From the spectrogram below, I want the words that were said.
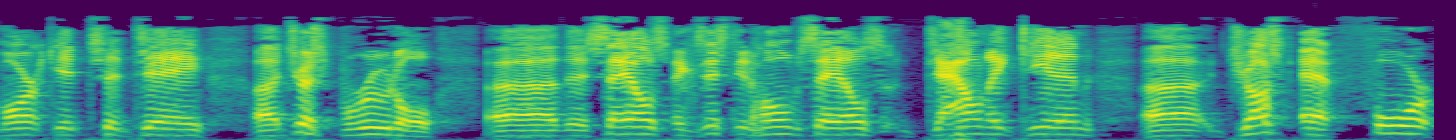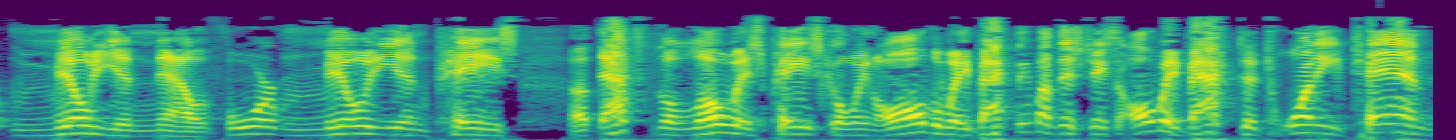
market today, uh, just brutal. Uh, the sales, existing home sales, down again, uh, just at four million now, four million pace. Uh, that's the lowest pace going all the way back. Think about this, Jason, all the way back to 2010.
